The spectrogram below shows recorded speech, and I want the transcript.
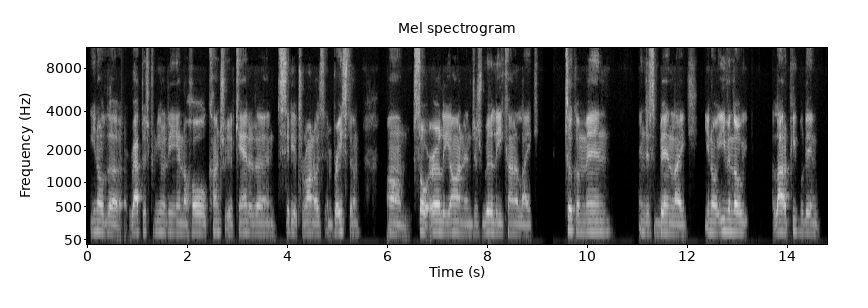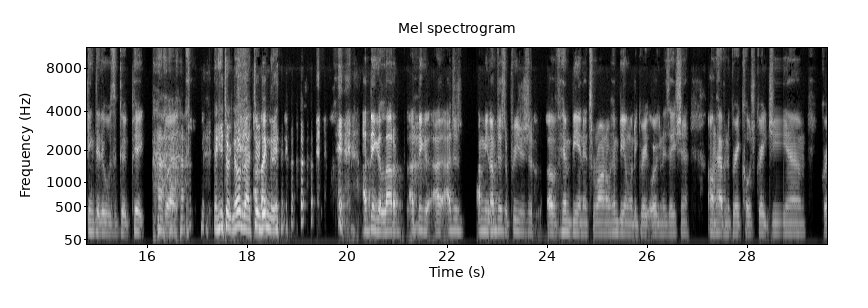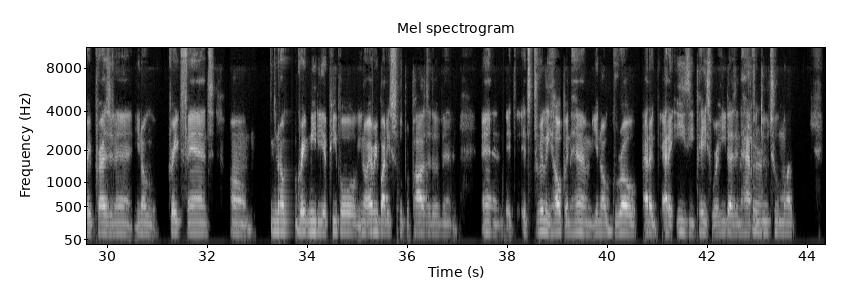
you know the Raptors community and the whole country of Canada and city of Toronto has embraced them um so early on and just really kind of like took them in and just been like you know even though a lot of people didn't think that it was a good pick but and he took note of that too didn't he I think a lot of I think I, I just I mean, yeah. I'm just appreciative of him being in Toronto, him being with a great organization, um, having a great coach, great GM, great president, you know, great fans, um, you know, great media people. You know, everybody's super positive and and it, it's really helping him, you know, grow at a at an easy pace where he doesn't have sure. to do too much.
